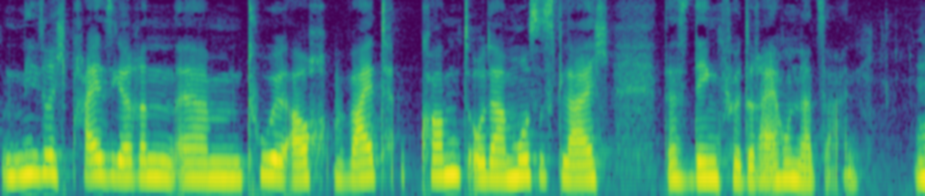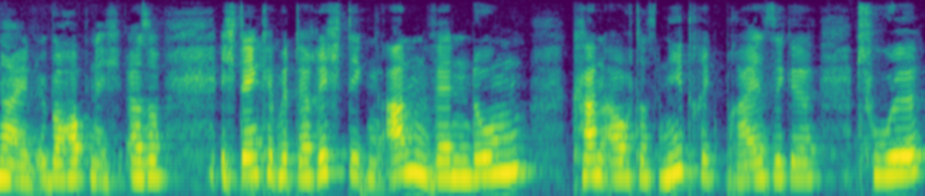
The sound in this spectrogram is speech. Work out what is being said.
niedrigpreisigeren ähm, Tool auch weit kommt oder muss es gleich das Ding für 300 sein? Nein, überhaupt nicht. Also ich denke, mit der richtigen Anwendung kann auch das niedrigpreisige Tool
